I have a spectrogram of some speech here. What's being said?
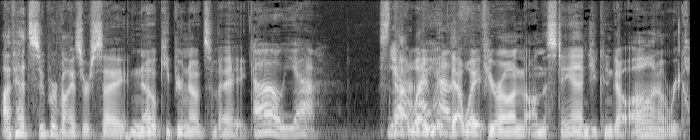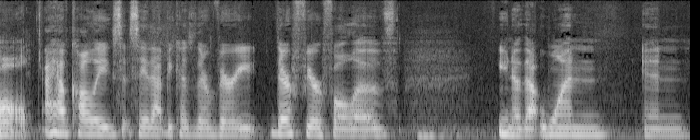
I've had supervisors say, no, keep your notes vague. Oh, yeah. So yeah, that way, have, that way, if you're on on the stand, you can go, "Oh, I don't recall." I have colleagues that say that because they're very they're fearful of, you know, that one in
